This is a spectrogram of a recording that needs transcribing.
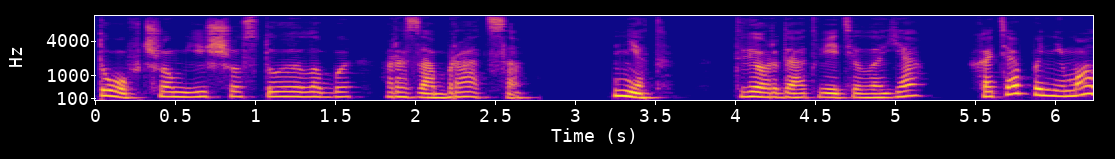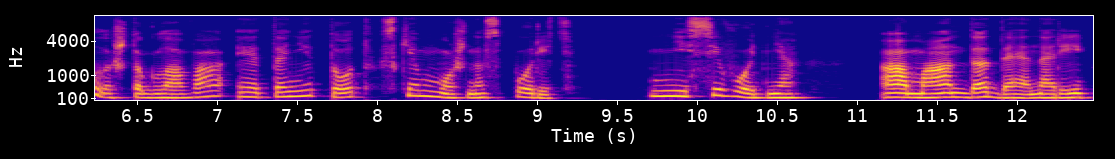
то, в чем еще стоило бы разобраться. «Нет», — твердо ответила я, хотя понимала, что глава — это не тот, с кем можно спорить. «Не сегодня», «Аманда Денари,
